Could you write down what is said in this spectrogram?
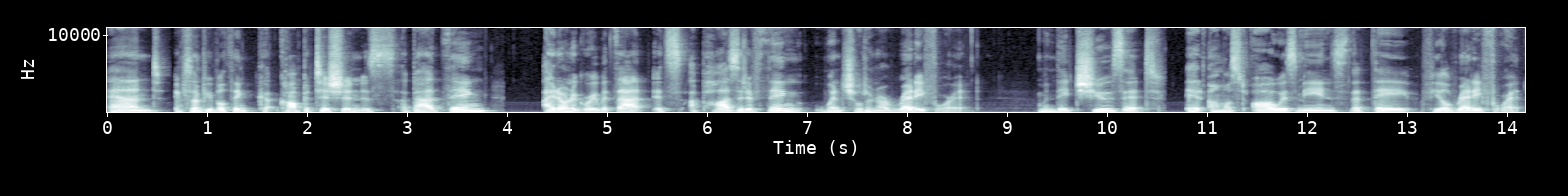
And if some people think competition is a bad thing, I don't agree with that. It's a positive thing when children are ready for it. When they choose it, it almost always means that they feel ready for it.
